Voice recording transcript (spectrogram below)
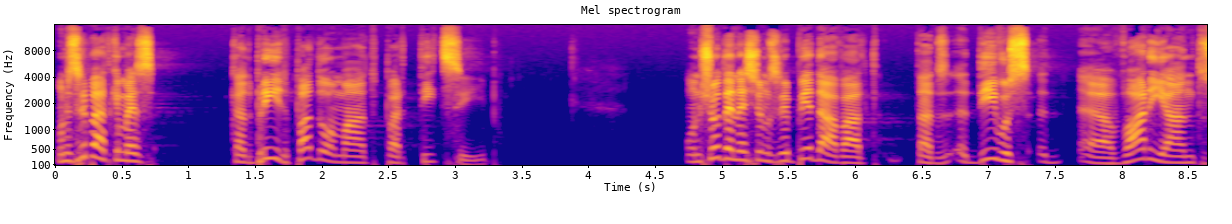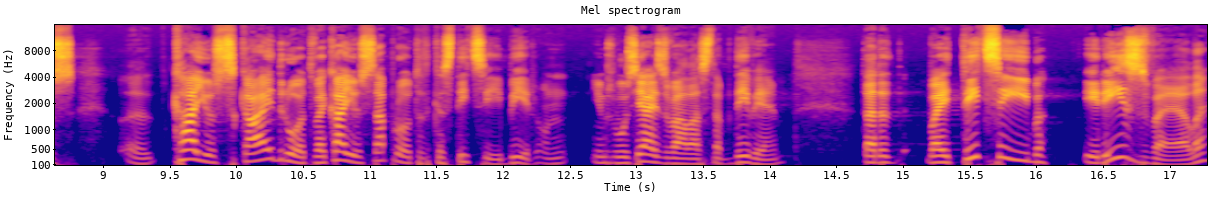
Un es gribētu, lai mēs kādu brīdi padomātu par ticību. Un šodien es jums gribu piedāvāt divus uh, variantus, uh, kā jūs skaidrot, vai kā jūs saprotat, kas ticība ir. Un jums būs jāizvēlās starp diviem. Tātad, vai ticība ir izvēle,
